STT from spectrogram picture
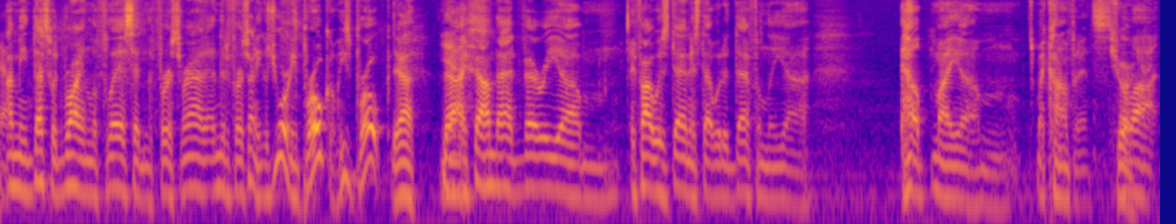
Yeah. I mean, that's what Ryan LaFlare said in the first round, end of the first round. He goes, "You already broke him. He's broke." Yeah. Yeah, I found that very. Um, if I was Dennis, that would have definitely uh, helped my um, my confidence Sure. a lot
